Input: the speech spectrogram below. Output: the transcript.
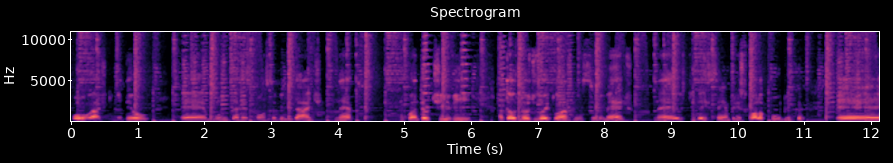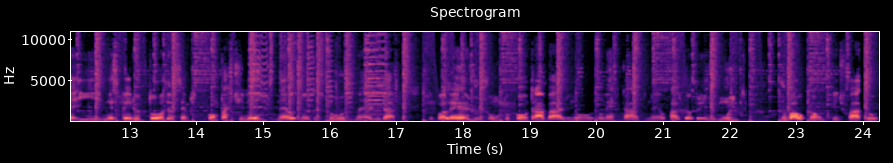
boa, acho que me deu é, muita responsabilidade, né? Enquanto eu tive até os meus 18 anos no ensino médio, né? Eu estudei sempre em escola pública é, e nesse período todo eu sempre compartilhei, né, os meus estudos, né, da, do colégio junto com o trabalho no, no mercado, né? Eu falo que eu aprendi muito no balcão, porque de fato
